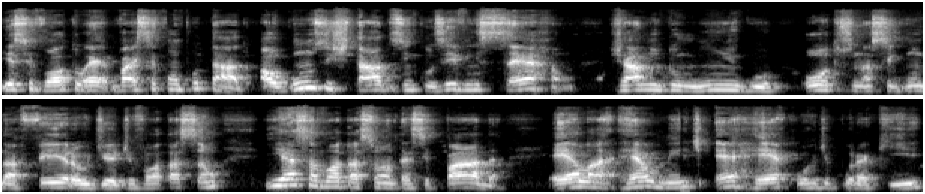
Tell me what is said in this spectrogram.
e esse voto é, vai ser computado. Alguns estados, inclusive, encerram já no domingo, outros na segunda-feira, o dia de votação, e essa votação antecipada, ela realmente é recorde por aqui.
